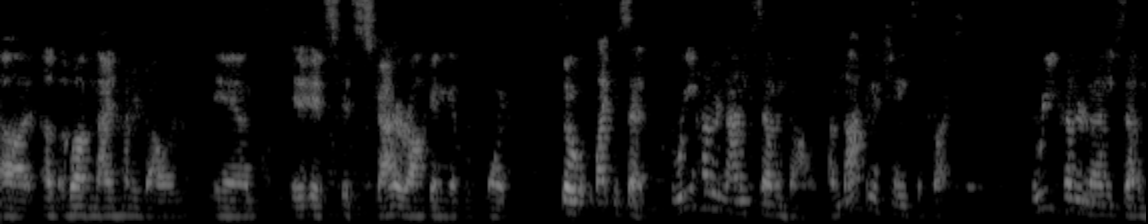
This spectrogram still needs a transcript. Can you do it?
uh, above $900 and it's it's skyrocketing at this point. So like I said, $397. I'm not going to change the price. $397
